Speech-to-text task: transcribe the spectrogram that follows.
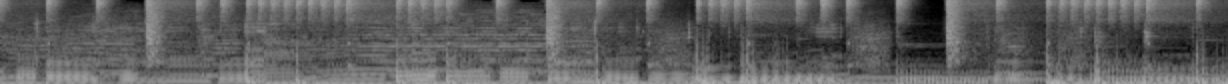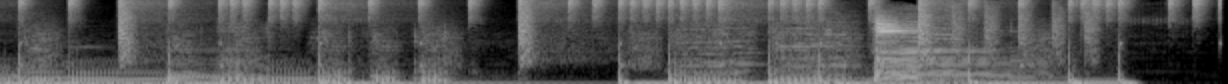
Mm-hmm.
